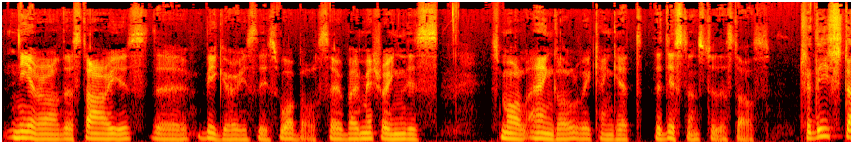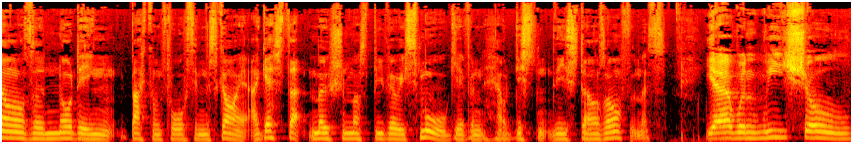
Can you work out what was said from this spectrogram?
nearer the star is, the bigger is this wobble. So, by measuring this small angle, we can get the distance to the stars. So these stars are nodding back and forth in the sky. I guess that motion must be very small given how distant these stars are from us. Yeah, when we show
